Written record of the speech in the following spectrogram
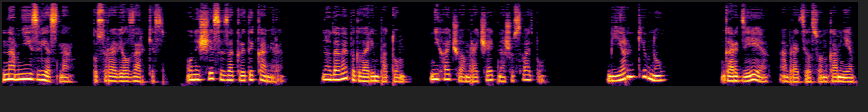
«Нам неизвестно», — посуровел Заркис. Он исчез из закрытой камеры. «Но давай поговорим потом. Не хочу омрачать нашу свадьбу». Бьерн кивнул. «Гордея», — обратился он ко мне,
